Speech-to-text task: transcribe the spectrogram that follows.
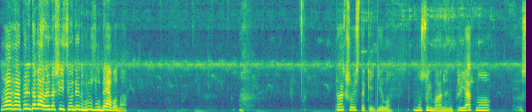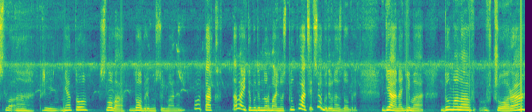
Ага, передавали на 6 годин грузу. Де вона? Так, щось таке діло. Мусульманин. Е, прийнято слова. Добрий мусульманин. Отак. Давайте будемо нормально спілкуватися, все буде у нас добре. Діана, Діма, думала вчора.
